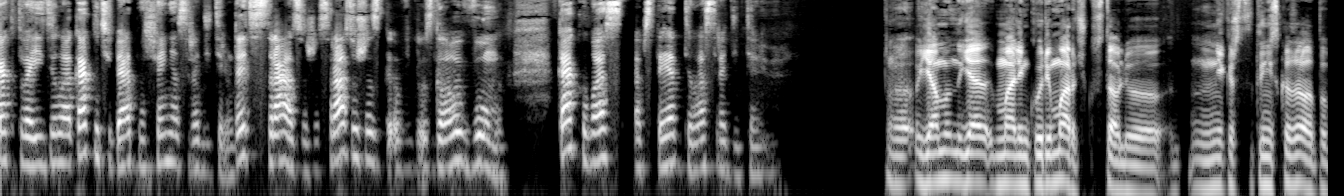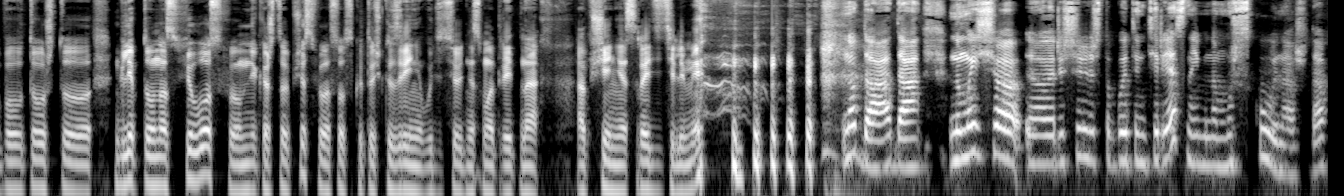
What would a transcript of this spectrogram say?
как твои дела, как у тебя отношения с родителями. Давайте сразу же, сразу же с, головой в омут. Как у вас обстоят дела с родителями? Э, я, я маленькую ремарочку ставлю. Мне кажется, ты не сказала по поводу того, что Глеб-то у нас философ, и он, мне кажется, вообще с философской точки зрения будет сегодня смотреть на общение с родителями. Ну да, да. Но мы еще э, решили, что будет интересно именно мужскую нашу, да,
